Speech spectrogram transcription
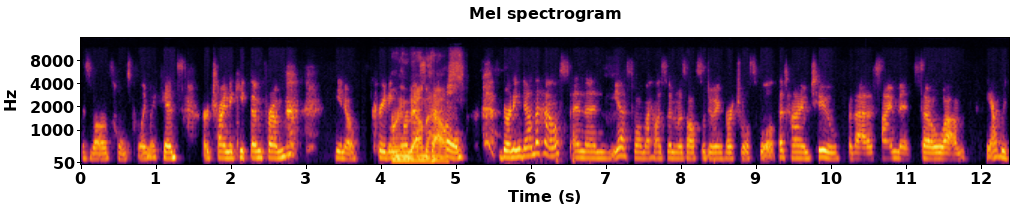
as well as homeschooling my kids or trying to keep them from, you know, creating Burning more messes at home. burning down the house. And then, yes, well, my husband was also doing virtual school at the time too for that assignment. So, um, yeah, we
